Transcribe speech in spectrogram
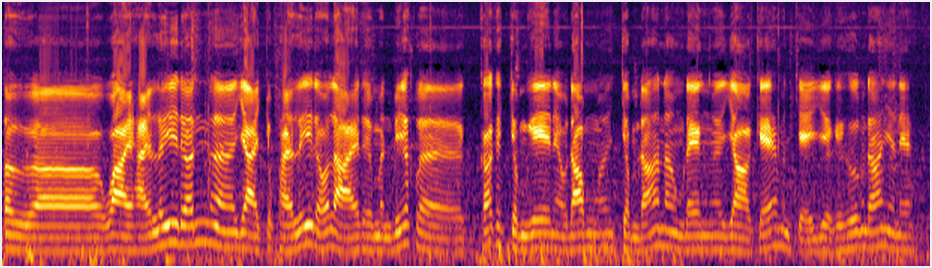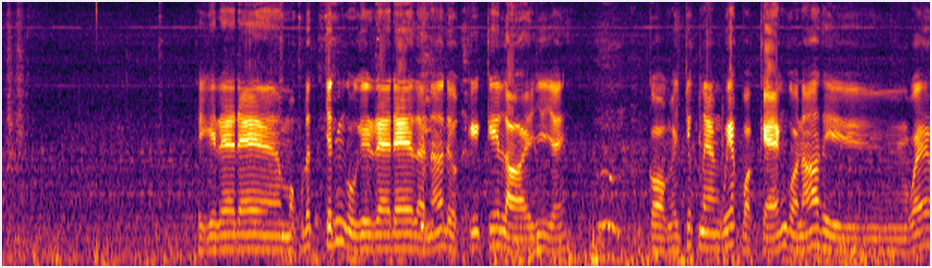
từ ngoài vài hải lý đến vài chục hải lý đổ lại thì mình biết là có cái chùm ghe nào đông chùm đó nó đang dò cá mình chạy về cái hướng đó nha anh em thì cái radar mục đích chính của cái radar là nó được cái cái lợi như vậy. Còn cái chức năng quét vật cản của nó thì quá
